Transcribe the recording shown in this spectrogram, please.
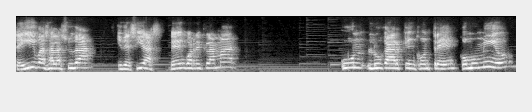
te ibas a la ciudad y decías, vengo a reclamar un lugar que encontré como mío,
